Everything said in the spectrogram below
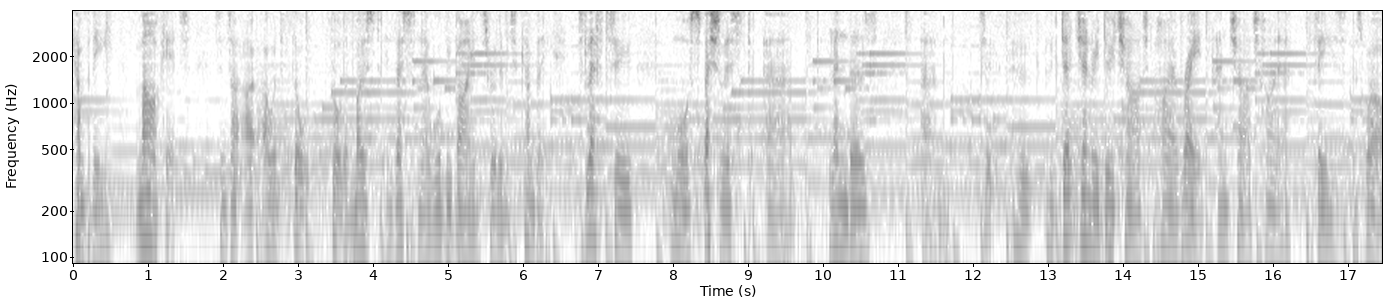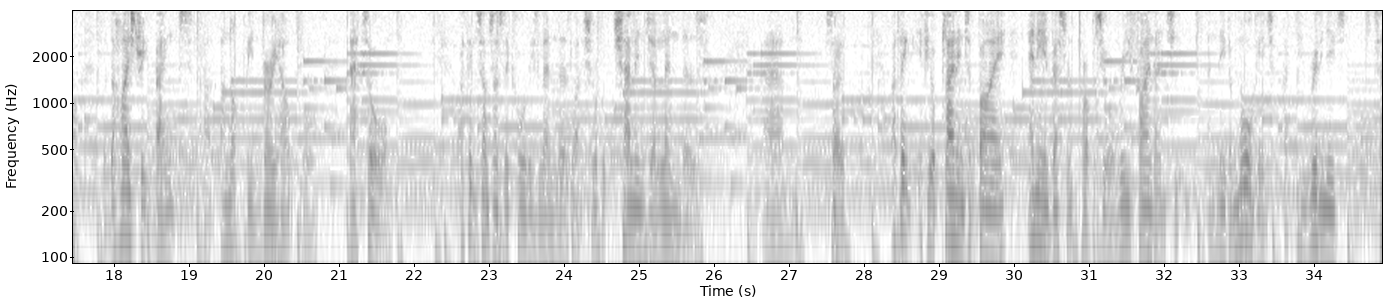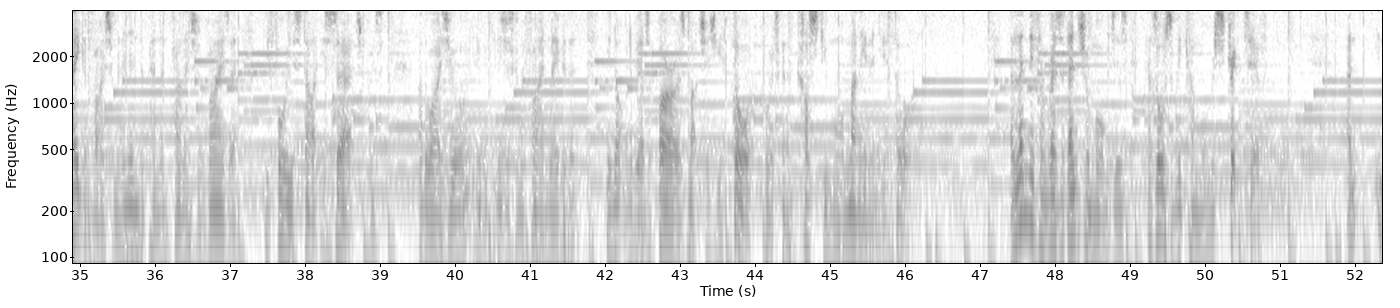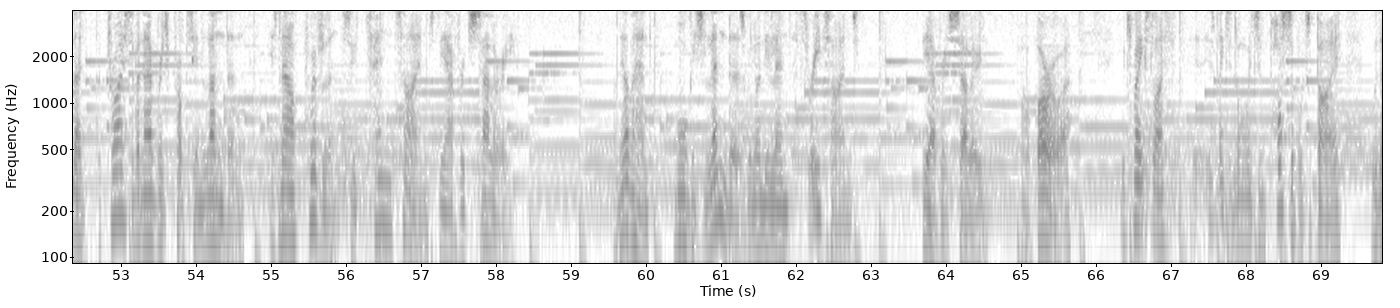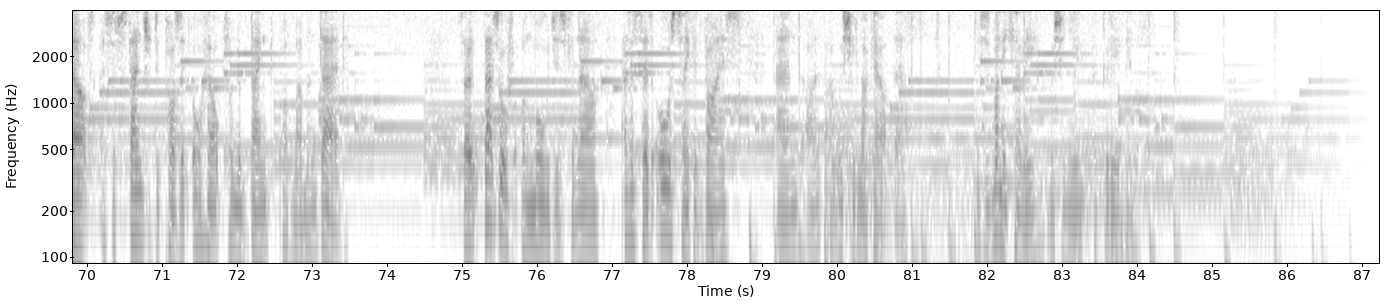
company market, since I, I, I would thought thought that most investors now will be buying through a limited company. It's left to more specialist uh, lenders um, to, who, who generally do charge a higher rate and charge higher fees as well. But the high street banks are, are not being very helpful at all. I think sometimes they call these lenders like challenger lenders. Um, so I think if you're planning to buy any investment property or refinance you, and need a mortgage, uh, you really need to take advice from an independent financial advisor before you start your search because otherwise you're, you're just going to find maybe that you're not going to be able to borrow as much as you thought or it's going to cost you more money than you thought. Now, lending for residential mortgages has also become more restrictive. And you know, the price of an average property in London is now equivalent to 10 times the average salary. On the other hand, mortgage lenders will only lend three times the average salary of a borrower, which makes life it makes it almost impossible to buy without a substantial deposit or help from the bank of mum and dad. So that's all on mortgages for now. As I said, always take advice, and I, I wish you luck out there. This is Money Kelly wishing you a good evening.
